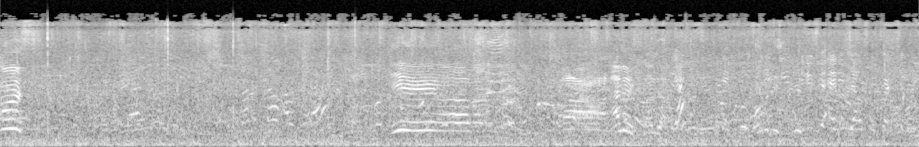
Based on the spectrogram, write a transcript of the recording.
Marcus! Yeah! Ah, Alex, you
